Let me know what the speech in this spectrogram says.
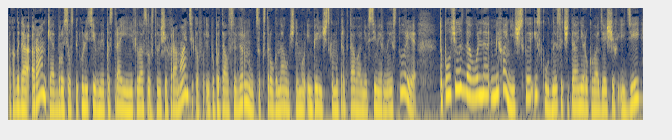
а когда Ранке отбросил спекулятивные построения философствующих романтиков и попытался вернуться к строго научному эмпирическому трактованию всемирной истории, то получилось довольно механическое и скудное сочетание руководящих идей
